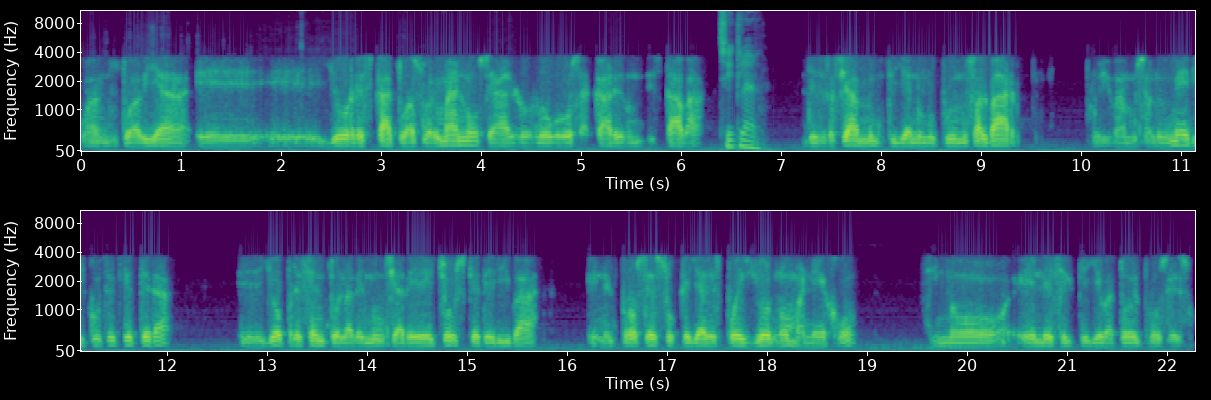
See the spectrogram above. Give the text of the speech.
cuando todavía eh, eh, yo rescato a su hermano, o sea, lo logro sacar de donde estaba. Sí, claro desgraciadamente ya no lo pudimos salvar, lo llevamos a los médicos, etcétera. Eh, yo presento la denuncia de hechos que deriva en el proceso que ya después yo no manejo, sino él es el que lleva todo el proceso.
